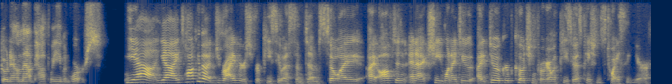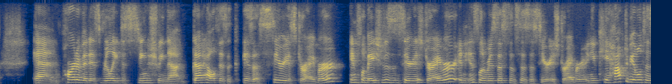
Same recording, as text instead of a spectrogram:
go down that pathway even worse yeah, yeah. I talk about drivers for PCOS symptoms. So I I often and actually when I do I do a group coaching program with PCOS patients twice a year. And part of it is really distinguishing that gut health is a, is a serious driver, inflammation is a serious driver, and insulin resistance is a serious driver. And you have to be able to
